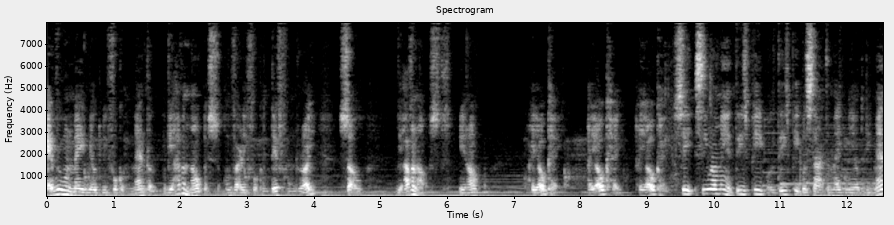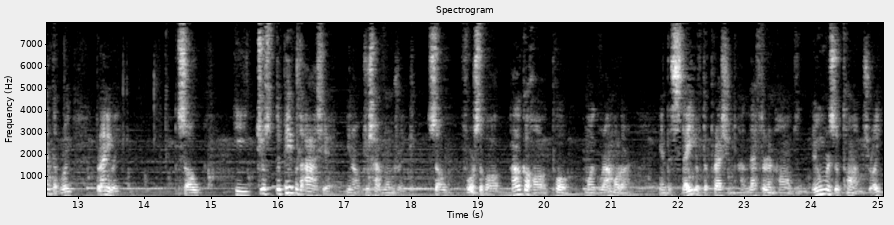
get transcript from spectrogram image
everyone made me out to be fucking mental. If you haven't noticed, I'm very fucking different, right? So, if you haven't noticed, you know, are you okay? Are you okay? Are you okay? See, see what I mean? These people, these people start to make me out to be mental, right? But anyway, so he just the people that ask you, you know, just have one drink. So first of all, alcohol put my grandmother in the state of depression and left her in homes numerous of times, right?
